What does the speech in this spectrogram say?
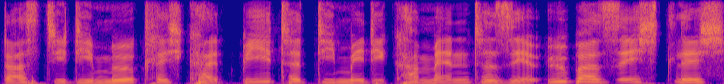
dass die die Möglichkeit bietet, die Medikamente sehr übersichtlich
